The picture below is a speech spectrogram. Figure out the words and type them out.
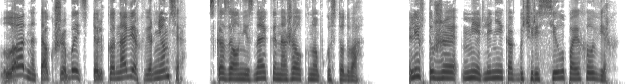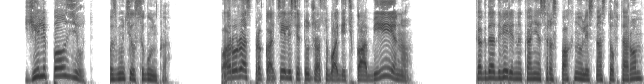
«Ладно, так уж и быть, только наверх вернемся», сказал Незнайка и нажал кнопку 102. Лифт уже медленнее, как бы через силу, поехал вверх. «Еле ползет», — возмутился Гунька. «Пару раз прокатились и тут же освободить кабину». Когда двери наконец распахнулись на 102-м,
